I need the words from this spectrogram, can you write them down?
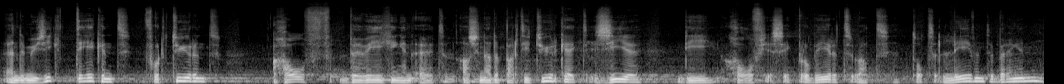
En de muziek tekent voortdurend golfbewegingen uit. Als je naar de partituur kijkt, zie je die golfjes. Ik probeer het wat tot leven te brengen.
